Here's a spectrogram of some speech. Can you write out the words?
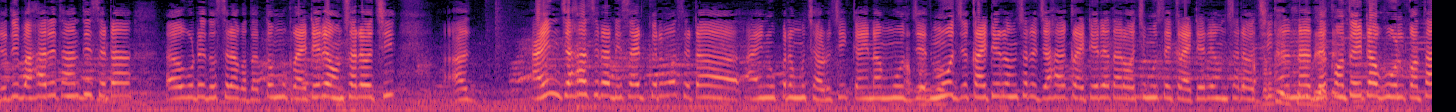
যদি বাহারে থাকে সেটা গোটে দোসরা কথা তো মু ক্রাইটেরিয়া অনুসারে অছি আইন যাহা সেটা ডিসাইড করব সেটা আইন উপরে মু ছাড়ুছি কাইনা মু মু ক্রাইটেরিয়া অনুসারে যাহা ক্রাইটেরিয়া তার অছি মু সেই ক্রাইটেরিয়া অনুসারে অছি দেখন্তু এটা ভুল কথা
